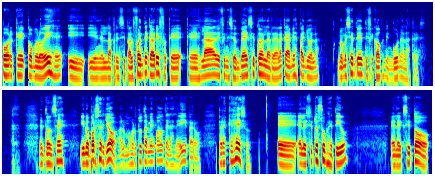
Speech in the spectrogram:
porque como lo dije, y, y en la principal fuente que abrí fue que, que es la definición de éxito en la Real Academia Española, no me siento identificado con ninguna de las tres. Entonces, y no por ser yo, a lo mejor tú también cuando te las leí, pero, pero es que es eso. Eh, el éxito es subjetivo, el éxito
